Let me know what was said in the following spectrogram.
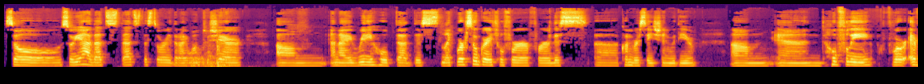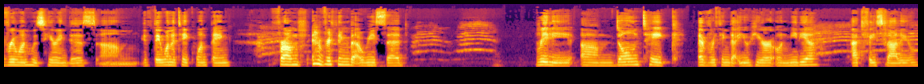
So so yeah that's that's the story that i want to share um, and i really hope that this like we're so grateful for for this uh, conversation with you um, and hopefully for everyone who's hearing this um, if they want to take one thing from everything that we said really um, don't take everything that you hear on media at face value.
